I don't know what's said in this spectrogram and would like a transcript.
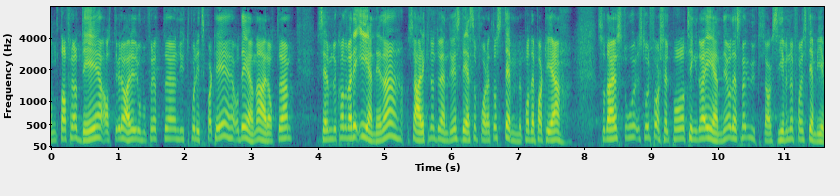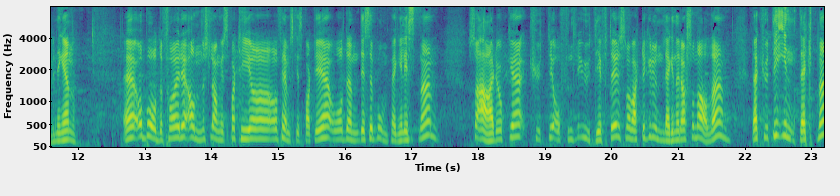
anta fra det at det vil være rom for et uh, nytt politisk parti. Og det ene er at selv om du kan være enig i det, så er det ikke nødvendigvis det som får deg til å stemme på det partiet. Så det er stor, stor forskjell på ting du er enig i, og det som er utslagsgivende for stemmegivningen. Eh, og både for Anders Langes parti og, og Fremskrittspartiet og denne, disse bompengelistene så er det jo ikke kutt i offentlige utgifter som har vært det grunnleggende rasjonale. Det er kutt i inntektene,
